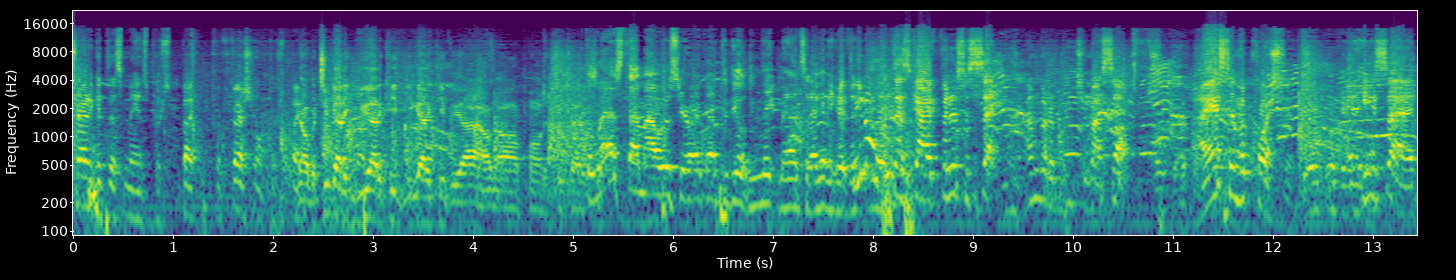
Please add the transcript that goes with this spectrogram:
I'm trying to get this man's perspective, professional perspective. No, but you got to you got to keep you got to keep your eye on all opponents The last time I was here, I got to deal with Nate Madsen. I got to hear If you don't let this guy finish a sentence, I'm going to beat you myself. I asked him a question, and he said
